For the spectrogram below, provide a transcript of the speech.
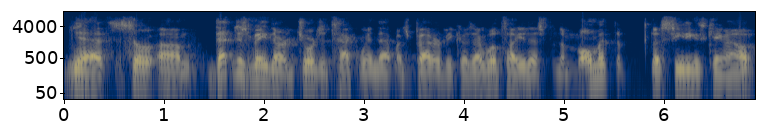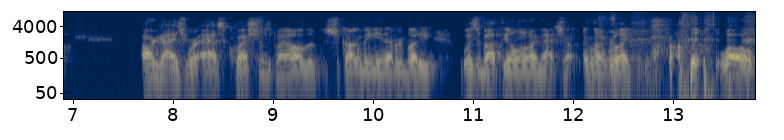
Yeah, so um, that just made our Georgia Tech win that much better because I will tell you this: from the moment the, the seedings came out, our guys were asked questions by all the Chicago media and everybody was about the Illinois matchup, and like we're like, "Whoa,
